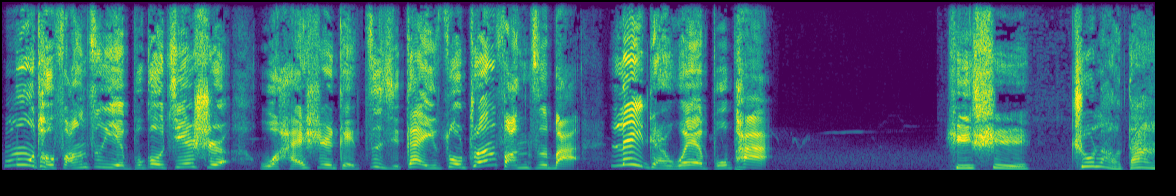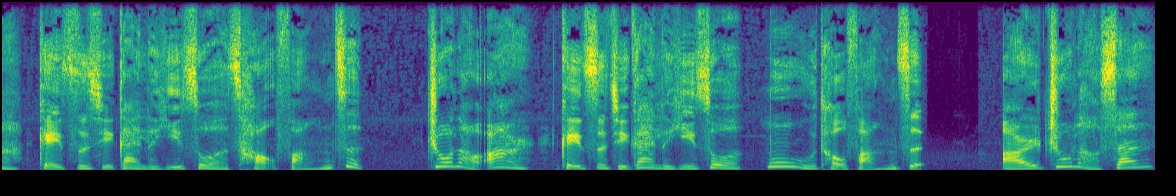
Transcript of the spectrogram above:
木头房子也不够结实，我还是给自己盖一座砖房子吧，累点我也不怕。于是，猪老大给自己盖了一座草房子，猪老二给自己盖了一座木头房子，而猪老三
